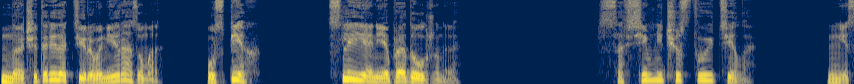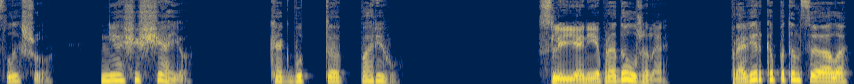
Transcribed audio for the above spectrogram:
Начато редактирование разума. Успех. Слияние продолжено. Совсем не чувствую тела. Не слышу, не ощущаю. Как будто парю. Слияние продолжено. Проверка потенциала.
